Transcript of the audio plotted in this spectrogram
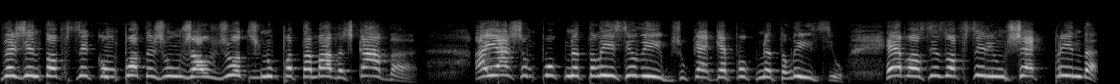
da gente oferecer compotas uns aos outros no patamar da escada. Ai, acham pouco natalício, eu digo-vos. O que é que é pouco natalício? É vocês oferecerem um cheque prenda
